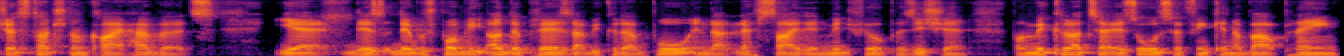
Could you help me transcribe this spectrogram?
just touched on Kai Havertz. Yeah, there was probably other players that we could have bought in that left side in midfield position, but Mikel Arteta is also thinking about playing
